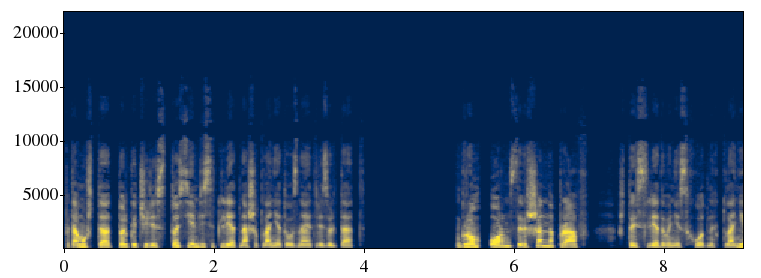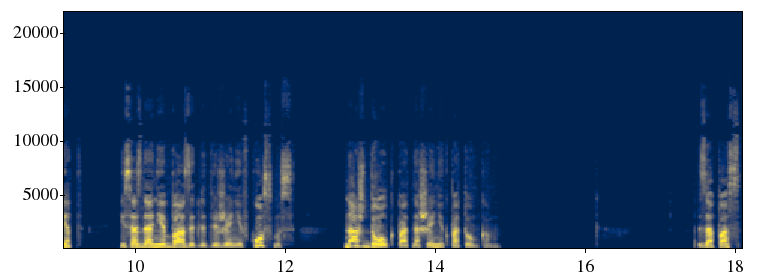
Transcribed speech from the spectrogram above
потому что только через 170 лет наша планета узнает результат. Гром Орм совершенно прав, что исследование сходных планет и создание базы для движения в космос — наш долг по отношению к потомкам. «Запас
